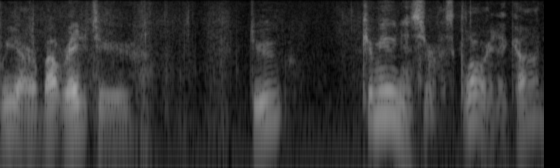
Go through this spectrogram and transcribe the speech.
we are about ready to do communion service. Glory to God.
